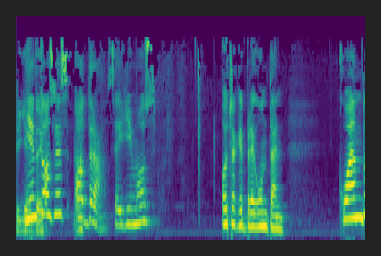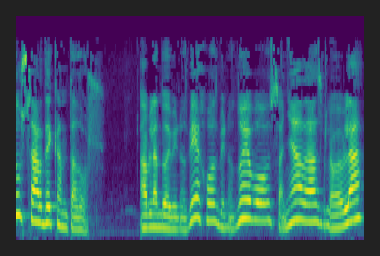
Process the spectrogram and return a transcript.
Y entonces, Ah. otra, seguimos. Otra que preguntan, ¿cuándo usar decantador? Hablando de vinos viejos, vinos nuevos, añadas, bla, bla, bla.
